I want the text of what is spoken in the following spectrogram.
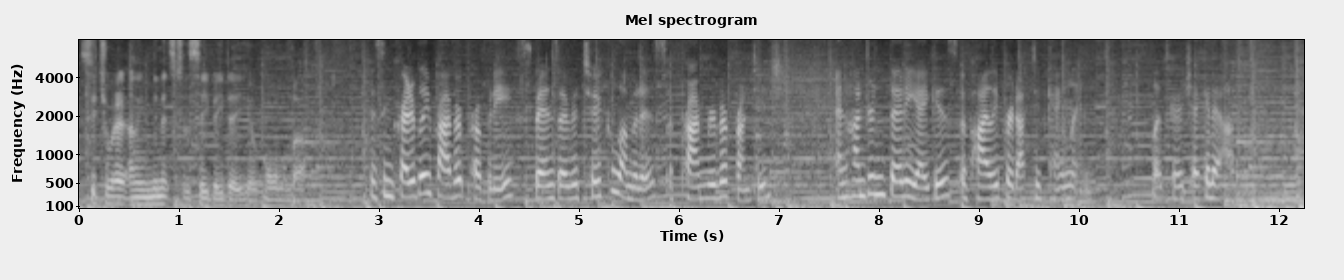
situated only minutes to the CBD of Murwillumbah. This incredibly private property spans over two kilometres of prime river frontage and 130 acres of highly productive cane land. Let's go check it out.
